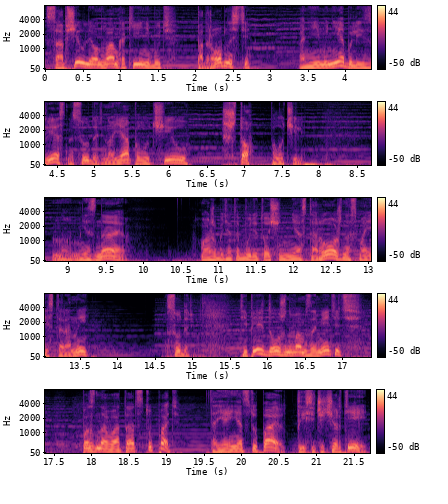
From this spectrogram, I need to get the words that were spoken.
Сообщил ли он вам какие-нибудь подробности?» «Они ему не были известны, сударь, но я получил...» «Что получили?» «Ну, не знаю. Может быть, это будет очень неосторожно с моей стороны?» «Сударь, теперь должен вам заметить, поздновато отступать. Да я и не отступаю, тысячи чертей.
